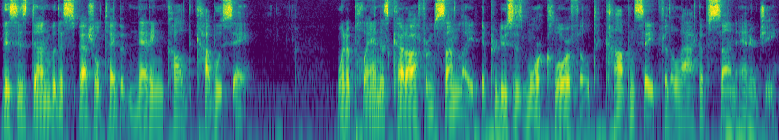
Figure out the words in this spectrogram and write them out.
This is done with a special type of netting called kabuse. When a plant is cut off from sunlight, it produces more chlorophyll to compensate for the lack of sun energy.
